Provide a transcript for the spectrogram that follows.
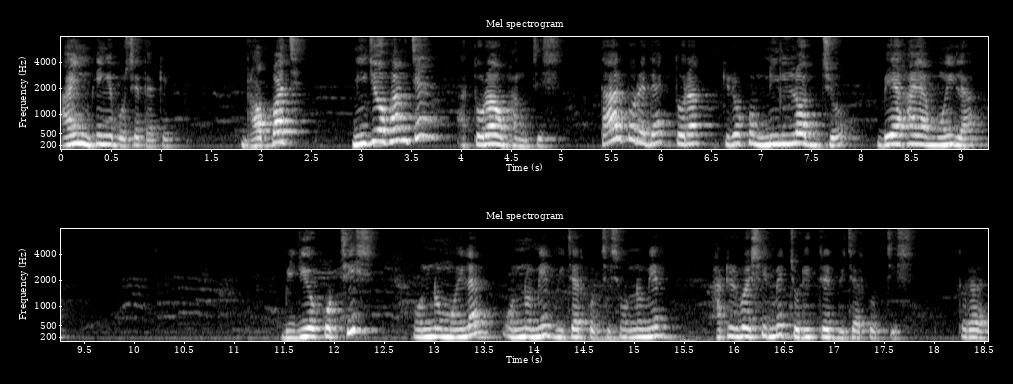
আইন ভেঙে বসে থাকে। ঢব্বাজ, নিজেও ভাঙছে আর তোরাও ভাঙছিস। তারপরে দেখ তোরা কীরকম নির্লজ্জ, বেহায়া মহিলা। ভিডিও করছিস, অন্য মহিলার, অন্য মেয়ের বিচার করছিস, অন্য মেয়ের হাঁটুর বয়সীর মেয়ের চরিত্রের বিচার করছিস। তোরা,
